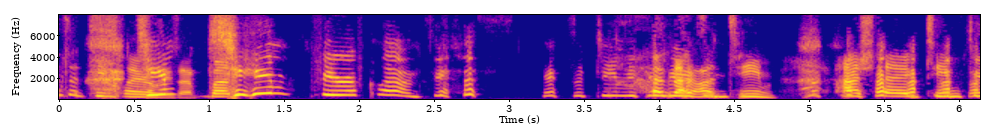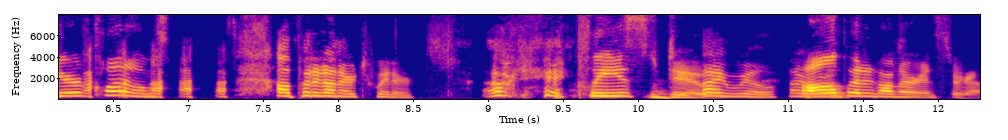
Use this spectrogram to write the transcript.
if that's a team player, Team, Lisa, but team fear of clowns. Yes. It's a team you can be that's on. a team. Hashtag team fear of clowns. I'll put it on our Twitter. Okay. Please do. I will. I I'll put it on our Instagram.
